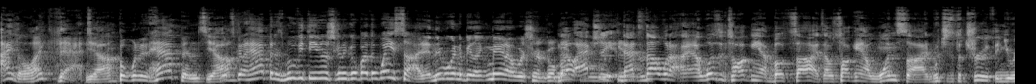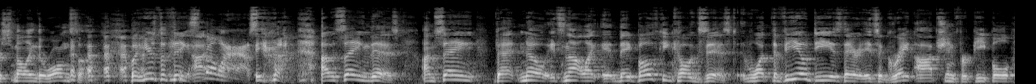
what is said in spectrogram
I like that. Yeah. But when it happens, Yeah. what's going to happen is movie theaters are going to go by the wayside, and then we're going to be like, man, I wish I could go back. No, actually, that's not what I, I wasn't talking at both sides. I was talking at one side, which is the truth, and you were smelling the wrong side. But here's the thing: Smell I, ass. I was saying this. I'm saying that no, it's not like they both can coexist. What the VOD is there, it's a great option for people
